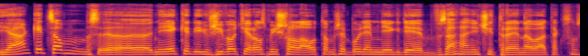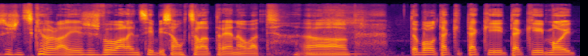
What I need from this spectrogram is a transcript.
Ja, keď som e, niekedy v živote rozmýšľala o tom, že budem niekde v zahraničí trénovať, tak som si vždy hovorila, že vo Valencii by som chcela trénovať. Uh, to bol taký, taký, taký môj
